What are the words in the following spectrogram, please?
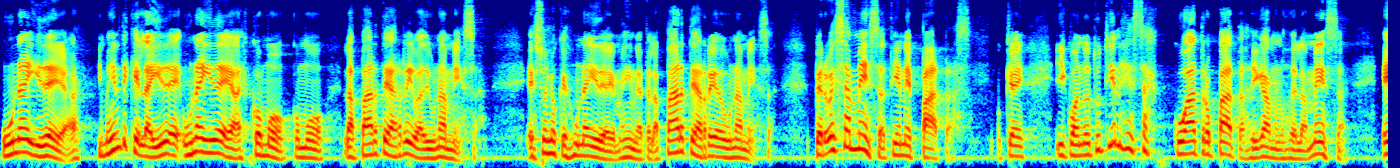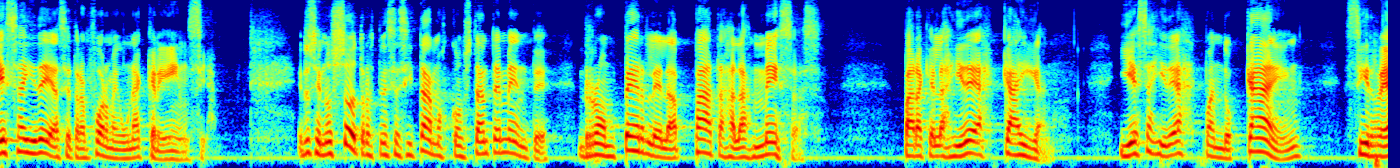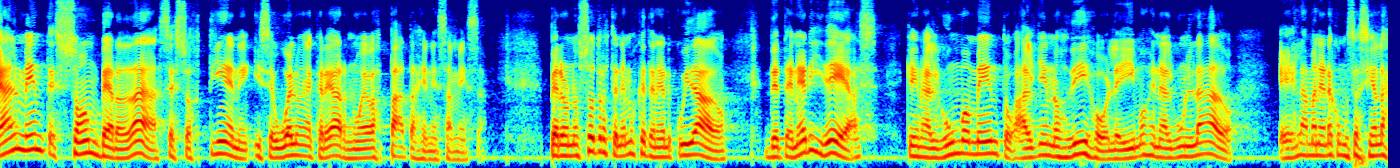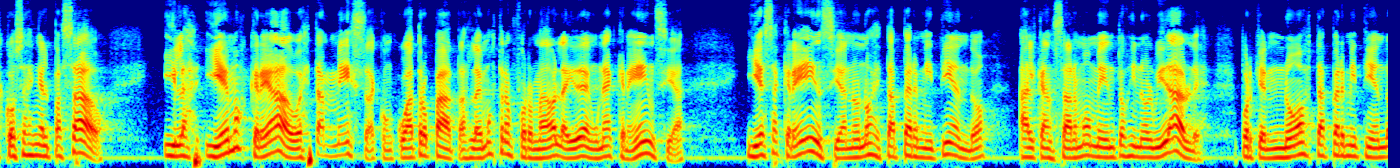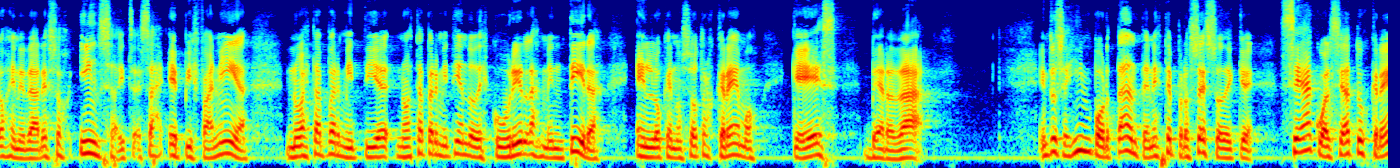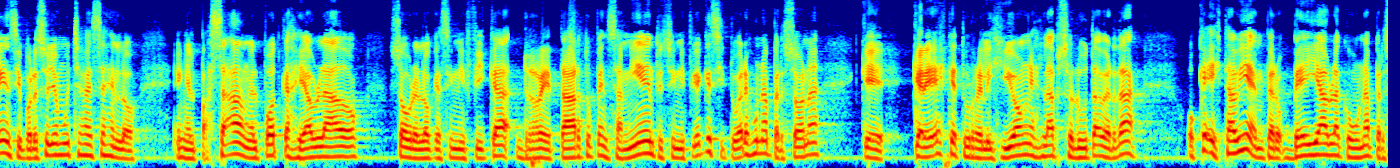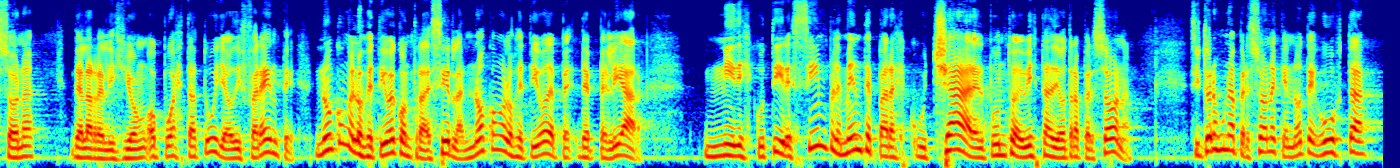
una idea, imagínate que la idea, una idea es como, como la parte de arriba de una mesa. Eso es lo que es una idea, imagínate, la parte arriba de una mesa. Pero esa mesa tiene patas, ¿ok? Y cuando tú tienes esas cuatro patas, digamos, de la mesa, esa idea se transforma en una creencia. Entonces nosotros necesitamos constantemente romperle las patas a las mesas para que las ideas caigan. Y esas ideas cuando caen, si realmente son verdad, se sostienen y se vuelven a crear nuevas patas en esa mesa. Pero nosotros tenemos que tener cuidado de tener ideas que en algún momento alguien nos dijo, leímos en algún lado, es la manera como se hacían las cosas en el pasado. Y, las, y hemos creado esta mesa con cuatro patas, la hemos transformado la idea en una creencia y esa creencia no nos está permitiendo alcanzar momentos inolvidables, porque no está permitiendo generar esos insights, esas epifanías, no está, no está permitiendo descubrir las mentiras en lo que nosotros creemos que es verdad. Entonces es importante en este proceso de que sea cual sea tus creencias, y por eso yo muchas veces en, lo, en el pasado, en el podcast, he hablado sobre lo que significa retar tu pensamiento y significa que si tú eres una persona que crees que tu religión es la absoluta verdad. Ok, está bien, pero ve y habla con una persona de la religión opuesta tuya o diferente. No con el objetivo de contradecirla, no con el objetivo de, pelear, ni discutir, es simplemente para escuchar el punto de vista de otra persona. Si tú eres una persona que no te gusta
